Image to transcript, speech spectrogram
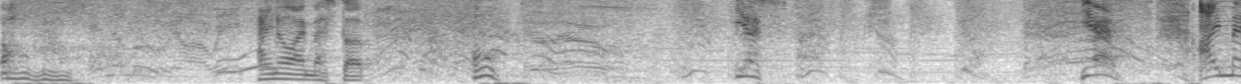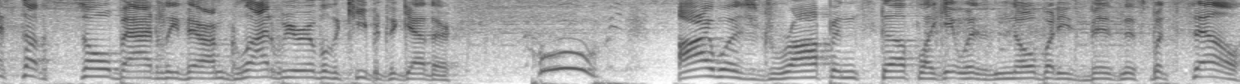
Oh no. I know I messed up. Oh. Yes. Yes! I messed up so badly there. I'm glad we were able to keep it together. Whew. I was dropping stuff like it was nobody's business, but Cell,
